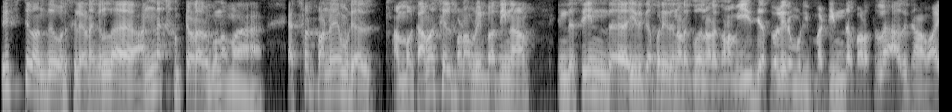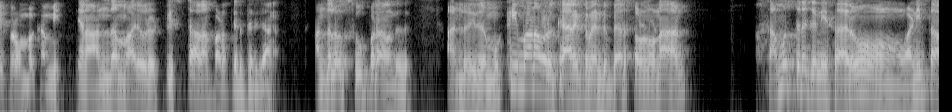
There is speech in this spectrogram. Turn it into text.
ட்விஸ்ட் வந்து ஒரு சில இடங்கள்ல அன்எக்ஸ்பெக்டடாக இருக்கும். நம்ம எக்ஸ்பெக்ட் பண்ணவே முடியாது. நம்ம கமர்ஷியல் படம் அப்படின்னு பார்த்தீங்கன்னா இந்த சீன் இந்த இதுக்கப்புறம் இது நடக்கும் நடக்கும் நம்ம ஈஸியாக சொல்லிட முடியும். பட் இந்த படத்தில் அதுக்கான வாய்ப்பு ரொம்ப கம்மி. ஏன்னா அந்த மாதிரி ஒரு ட்விஸ்ட்டாக தான் படத்தை எடுத்திருக்காங்க. அந்த அளவுக்கு சூப்பராக இருந்தது. அண்ட் இதில் முக்கியமான ஒரு கேரக்டர் ரெண்டு பேர் சொல்லணும்னா சமுத்திரகனி சாரும் வனிதா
